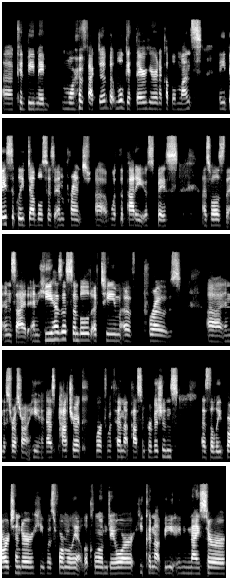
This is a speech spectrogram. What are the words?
uh, could be made more effective. But we'll get there here in a couple months. He basically doubles his imprint uh, with the patio space as well as the inside, and he has assembled a team of pros uh, in this restaurant. He has Patrick worked with him at Pass and Provisions as the lead bartender. He was formerly at La Colombe d'Or. He could not be a nicer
